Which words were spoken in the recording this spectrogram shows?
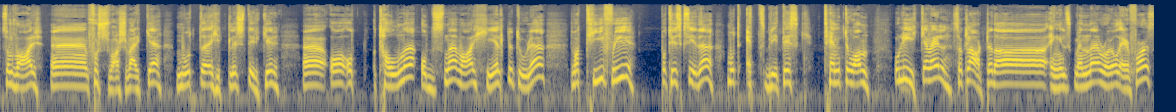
som var eh, forsvarsverket mot eh, Hitlers styrker. Eh, og, og tallene, oddsene, var helt utrolige. Det var ti fly på tysk side mot ett britisk. Ten to one. Og likevel så klarte da engelskmennene, Royal Air Force,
